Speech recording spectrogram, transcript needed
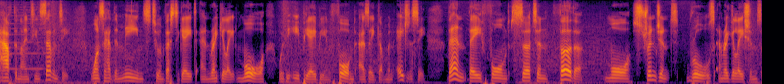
after 1970 once they had the means to investigate and regulate more with the EPA being formed as a government agency. Then they formed certain further more stringent rules and regulations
